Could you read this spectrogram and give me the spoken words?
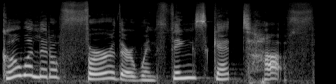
go a little further when things get tough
